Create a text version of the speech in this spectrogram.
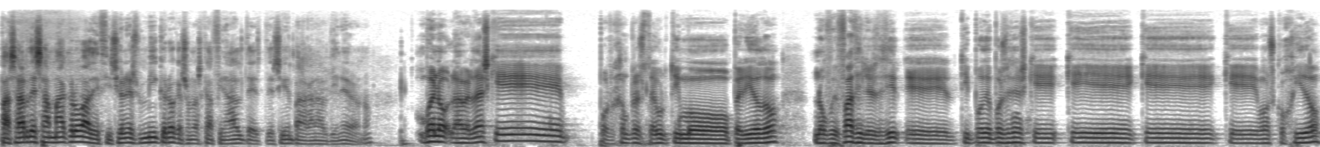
pasar de esa macro a decisiones micro que son las que al final te, sirven para ganar dinero? ¿no? Bueno, la verdad es que, por ejemplo, este último periodo no fue fácil, es decir, el tipo de posiciones que, que, hemos cogido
